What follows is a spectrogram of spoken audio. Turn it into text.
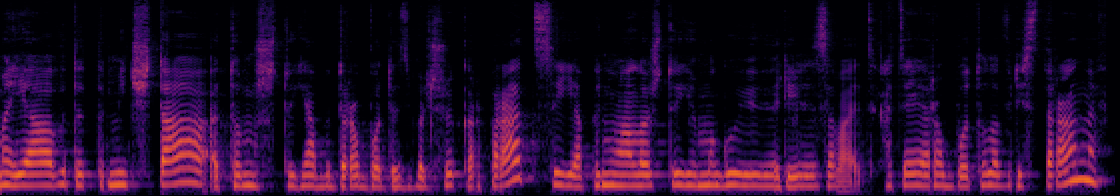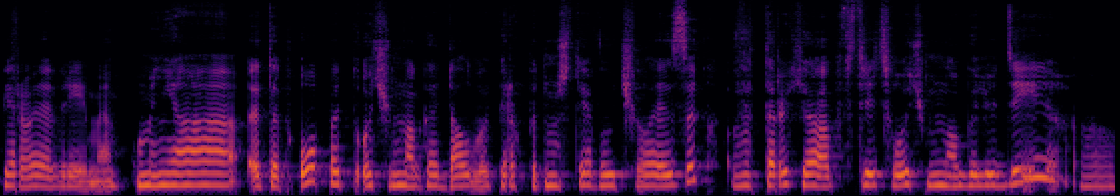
моя вот эта мечта о том, что я буду работать в большой корпорации, я понимала, что я могу ее реализовать. Хотя я работала в ресторанах первое время. У меня этот опыт очень многое дал, во-первых, потому что я выучила язык. Во-вторых, я встретила очень много людей, э,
